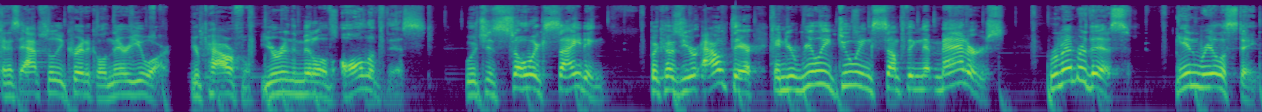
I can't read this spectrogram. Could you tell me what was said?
And it's absolutely critical. And there you are. You're powerful. You're in the middle of all of this, which is so exciting because you're out there and you're really doing something that matters. Remember this in real estate,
